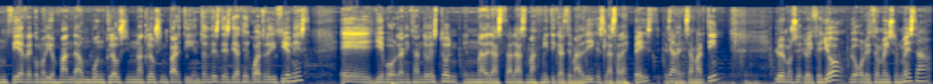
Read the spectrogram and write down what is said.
un cierre como Dios manda, un buen closing, una closing party. Entonces, desde hace cuatro ediciones, eh, llevo organizando esto en, en una de las salas más míticas de Madrid, que es la sala Space, que Ya está en ves. Chamartín. Lo, hemos, lo hice yo, luego lo hizo Mason Mesa,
